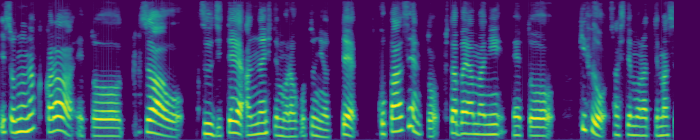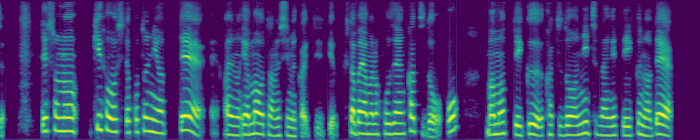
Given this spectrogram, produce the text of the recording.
で、その中から、えっと、ツアーを通じて案内してもらうことによって、5%双葉山に、えっと、寄付をさせてもらってます。で、その寄付をしたことによって、あの、山を楽しむ会っていう、双葉山の保全活動を守っていく活動につなげていくので、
